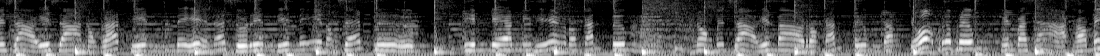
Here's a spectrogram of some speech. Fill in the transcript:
เป็นสาวอีสานน้องพลัดถิ่นได้เห็นนะสุรินทินนี้น้องแสนปลื้มดินแดนมีเพียงร้องกันตึมน้องเป็นสาวเห็นบ่าวร้องกันตึมดังโจ๊ะเพริมเป็นภาษาเขมร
